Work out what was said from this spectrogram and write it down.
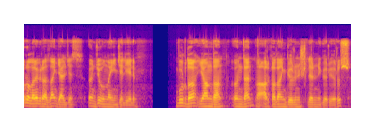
Buralara birazdan geleceğiz. Önce ulnayı inceleyelim. Burada yandan, önden ve arkadan görünüşlerini görüyoruz.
